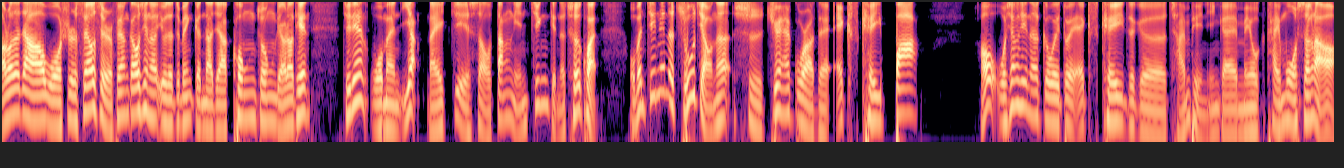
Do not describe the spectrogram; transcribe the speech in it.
Hello，大家好，我是 Celsius，非常高兴呢，又在这边跟大家空中聊聊天。今天我们一样来介绍当年经典的车款。我们今天的主角呢是 Jaguar 的 XK 八。好，我相信呢各位对 XK 这个产品应该没有太陌生了啊、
